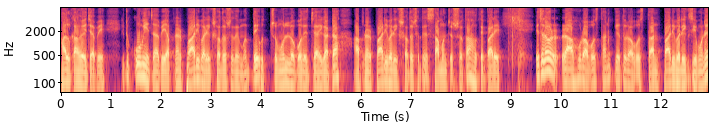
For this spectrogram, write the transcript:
হালকা হয়ে যাবে, একটু কমে যাবে। আপনার পারিবারিক সদস্যদের মধ্যে উচ্চ মূল্যবোধের জায়গাটা আপনার পারিবারিক সদস্যদের সামঞ্জস্যতা হতে পারে। এছাড়াও রাহুর অবস্থান, কেতুর অবস্থান পারিবারিক জীবনে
